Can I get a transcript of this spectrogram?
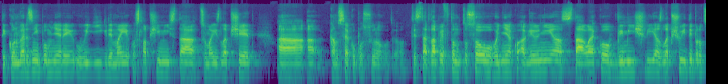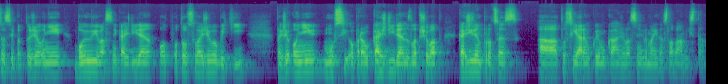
ty konverzní poměry, uvidí, kde mají jako slabší místa, co mají zlepšit a, a kam se jako posunout. Jo. Ty startupy v tomto jsou hodně jako agilní a stále jako vymýšlí a zlepšují ty procesy, protože oni bojují vlastně každý den o, o to svoje živobytí. Takže oni musí opravdu každý den zlepšovat každý den proces, a to CRM jim ukáže vlastně, kde mají ta slabá místa.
